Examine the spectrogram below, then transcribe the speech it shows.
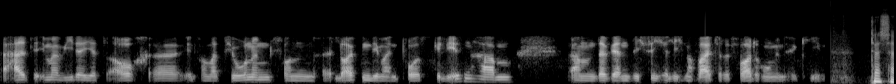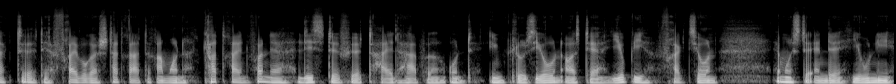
erhalte immer wieder jetzt auch äh, Informationen von Leuten, die meinen Post gelesen haben. Ähm, da werden sich sicherlich noch weitere Forderungen ergeben. Das sagt äh, der Freiburger Stadtrat Ramon Katrein von der Liste für Teilhabe und Inklusion aus der Juppie-Fraktion. Er musste Ende Juni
